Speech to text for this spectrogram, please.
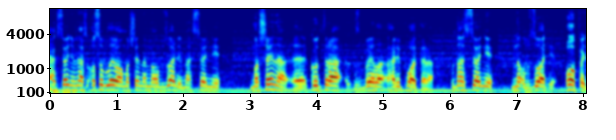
так, сьогодні в нас особлива машина на обзорі. В нас сьогодні машина, е, котра збила Гаррі Поттера. У нас сьогодні на обзорі Opel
